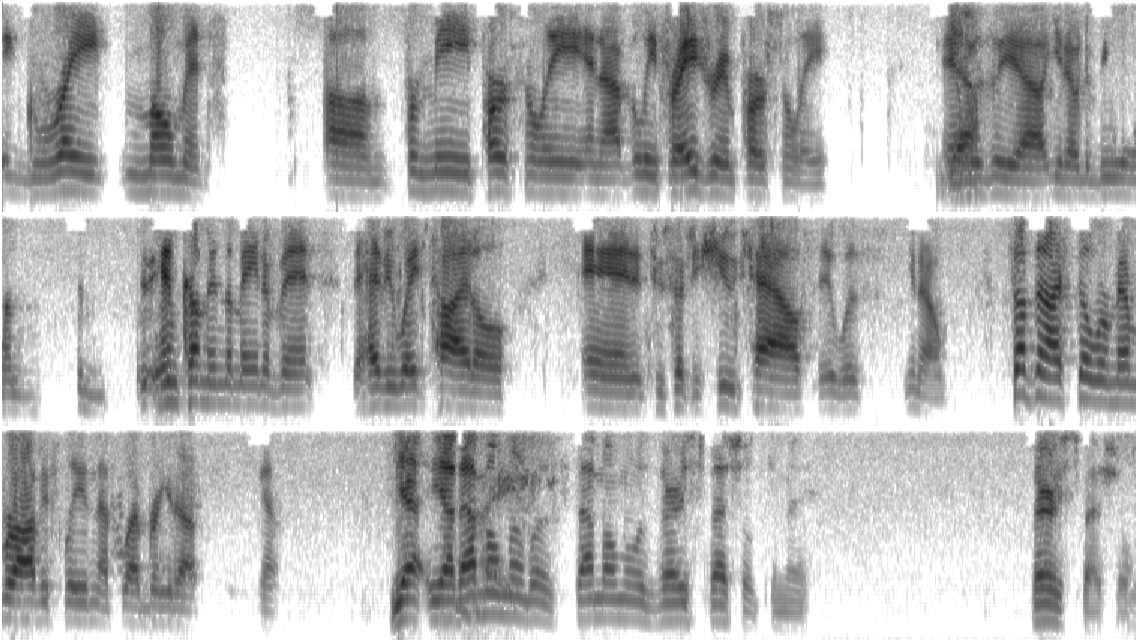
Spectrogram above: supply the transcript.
a great moment um, for me personally, and I believe for Adrian personally. It was the uh, you know to be on him come in the main event, the heavyweight title, and to such a huge house. It was you know something I still remember, obviously, and that's why I bring it up. Yeah. Yeah, yeah, that Nice. moment was that moment was very special to me. Very special.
